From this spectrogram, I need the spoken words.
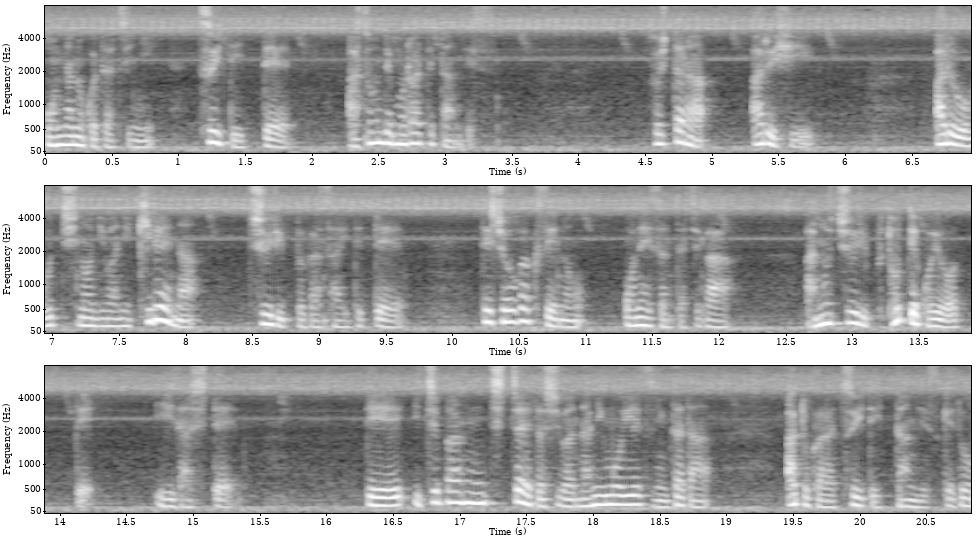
女の子たちについて行って遊んでもらってたんです。そしたらある日あるお家の庭に綺麗なチューリップが咲いててで小学生のお姉さんたちが「あのチューリップ取ってこよう」って言い出してで一番ちっちゃい私は何も言えずにただ後からついていったんですけど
